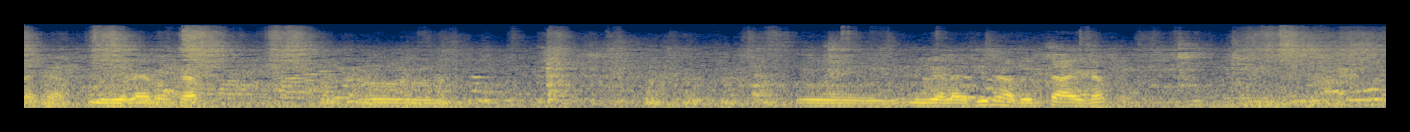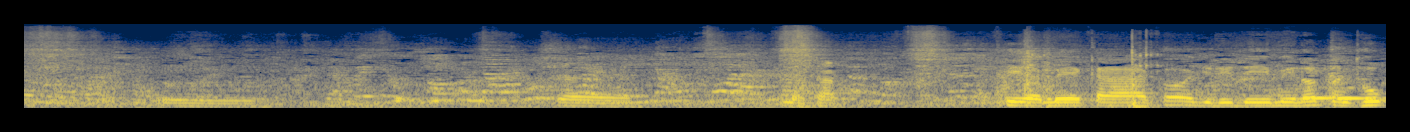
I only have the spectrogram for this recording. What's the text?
นะครับมีอะไรบ้างครับอื มีอะไรที่น่าสนใจครับเออนะครับที่อเมริกาก็อยู่ดีๆ มีรถบรรทุก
